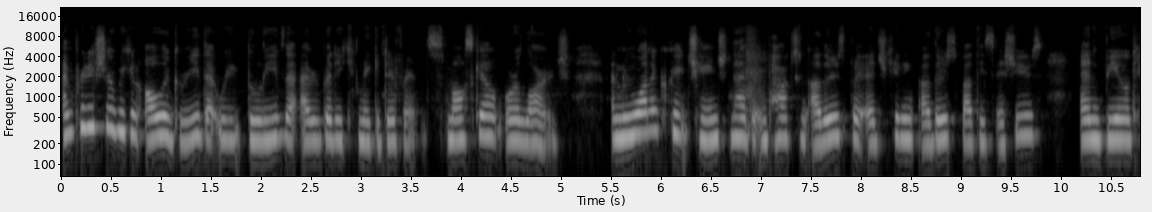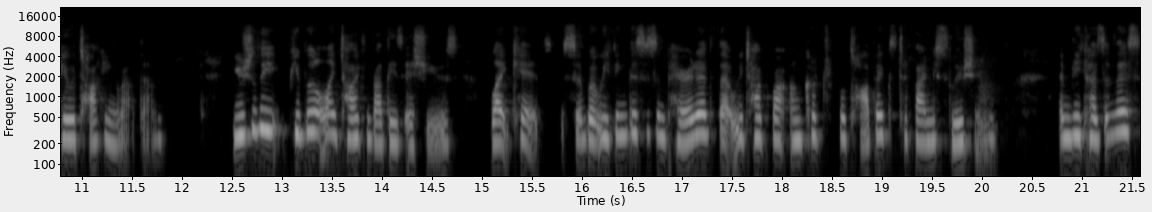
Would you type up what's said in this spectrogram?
I'm pretty sure we can all agree that we believe that everybody can make a difference, small scale or large. And we want to create change and have an impact on others by educating others about these issues and being okay with talking about them. Usually, people don't like talking about these issues, like kids. So, but we think this is imperative that we talk about uncomfortable topics to find a solution. And because of this,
